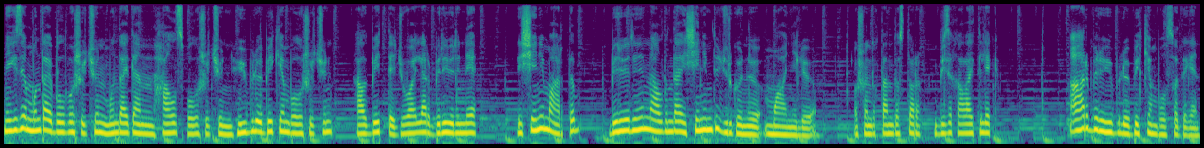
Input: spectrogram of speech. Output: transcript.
Негизи мындай болбош үчүн мындайдан алыс болуш үчүн үй бүлө бекем болуш үчүн албетте жубайлар бири бирине ишеним артып бири биринин алдында ишенимдүү жүргөнү маанилүү. Ошондуктан достор биз каалайт элек ар бир үй бүлө бекем болсо деген.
